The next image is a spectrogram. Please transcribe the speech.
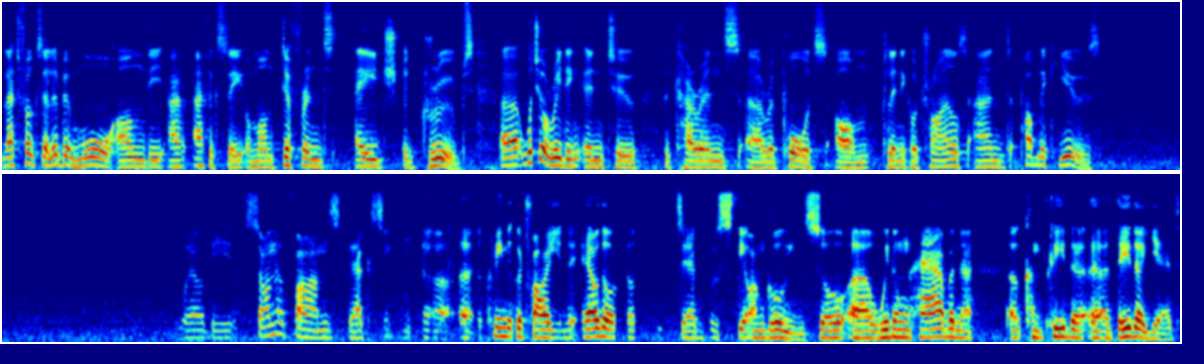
let's focus a little bit more on the efficacy among different age groups. Uh, what's your reading into the current uh, reports on clinical trials and public use? Well, the Sinopharm's vaccine uh, uh clinical trial in the elder uh, is still ongoing. So uh, we don't have uh, complete uh, data yet,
